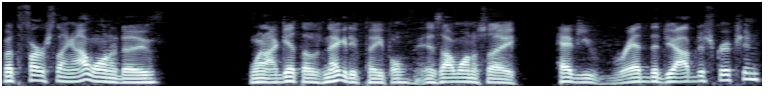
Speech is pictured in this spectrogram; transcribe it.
But the first thing I want to do when I get those negative people is I want to say, have you read the job description?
